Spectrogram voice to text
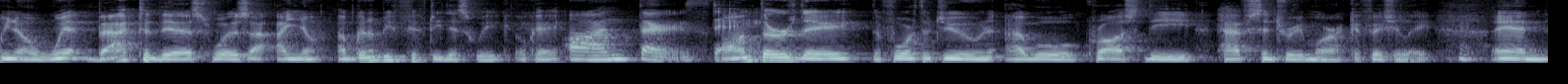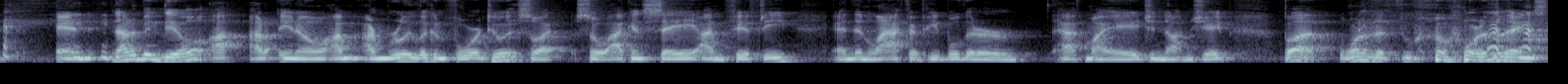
you know went back to this was I, I you know I'm going to be 50 this week. Okay. On Thursday. On Thursday, the fourth of June, I will cross the half century mark officially, and and not a big deal. I, I you know I'm, I'm really looking forward to it. So I so I can say I'm 50 and then laugh at people that are half my age and not in shape. But one of the one of the things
